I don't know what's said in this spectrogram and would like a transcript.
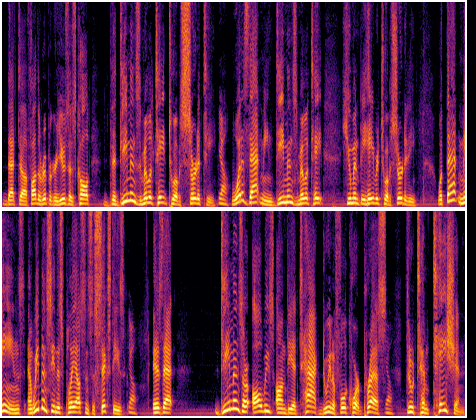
that uh, Father Ripperger uses called "the demons militate to absurdity." Yeah. What does that mean? Demons militate human behavior to absurdity. What that means, and we've been seeing this play out since the '60s, Yeah. is that demons are always on the attack, doing a full court press Yeah. through temptation.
